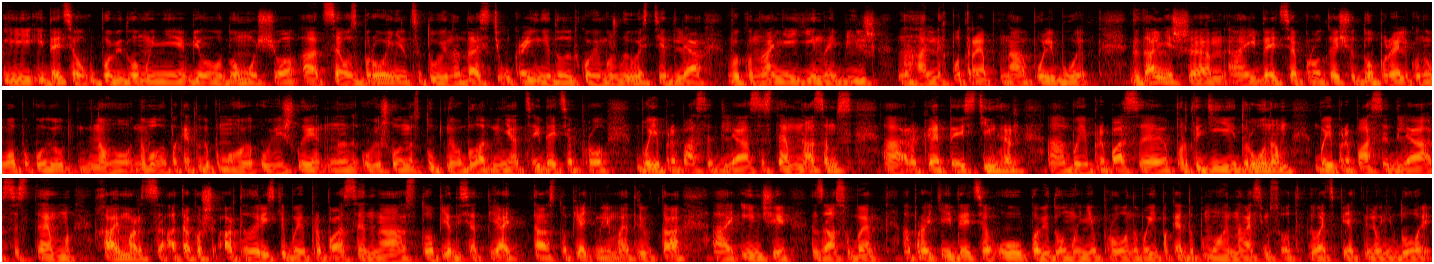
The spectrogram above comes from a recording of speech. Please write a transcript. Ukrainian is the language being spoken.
І йдеться у повідомленні Білого Дому, що це озброєння цитую надасть Україні додаткові можливості для виконання її найбільш нагальних потреб на полі бою. Детальніше йдеться про те, що до переліку нового покоду нового, нового пакету допомоги увійшли на увійшло наступне обладнання. Це йдеться про боєприпаси для систем НАСАМС, ракети Стінгер, боєприпаси протидії дронам, боєприпаси для систем Хаймарс, а також артилерійські боєприпаси на 155 та 105 мм та а, інші засоби, про які йдеться у повідомленні про новий пакет допомоги на 725 мільйонів доларів.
